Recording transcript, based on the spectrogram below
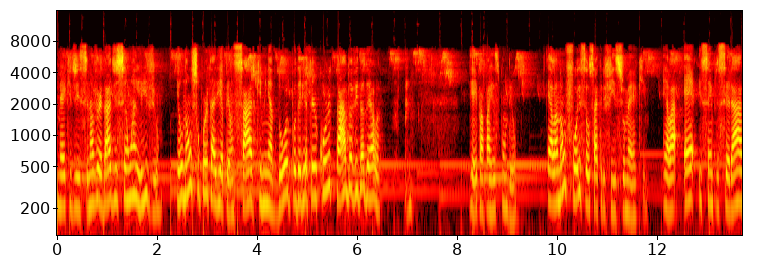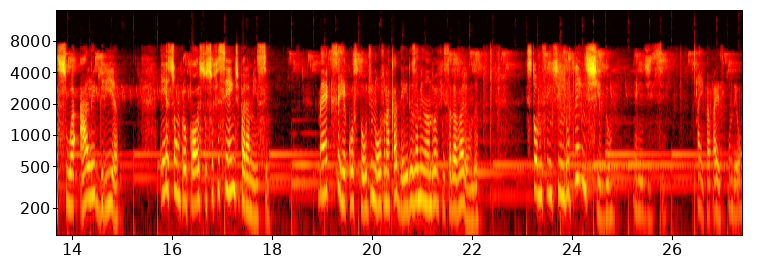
Mac disse: Na verdade, isso é um alívio. Eu não suportaria pensar que minha dor poderia ter cortado a vida dela. E aí, papai respondeu: Ela não foi seu sacrifício, Mac. Ela é e sempre será a sua alegria. Este é um propósito suficiente para Missy. Mac se recostou de novo na cadeira, examinando a vista da varanda. Estou me sentindo preenchido, ele disse. Aí papai respondeu:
